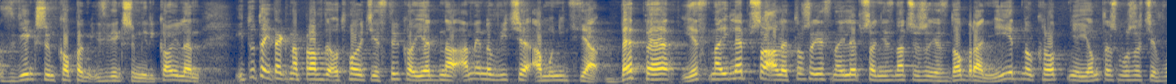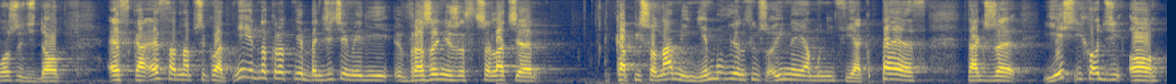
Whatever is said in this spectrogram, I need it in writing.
z większym kopem i z większym recoilem. I tutaj tak naprawdę odpowiedź jest tylko jedna, a mianowicie amunicja BP jest najlepsza, ale to, że jest najlepsza nie znaczy, że jest dobra. Niejednokrotnie ją też możecie włożyć do SKS-a na przykład. Niejednokrotnie będziecie mieli wrażenie, że strzelacie kapiszonami, nie mówiąc już o innej amunicji jak PS. Także jeśli chodzi o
